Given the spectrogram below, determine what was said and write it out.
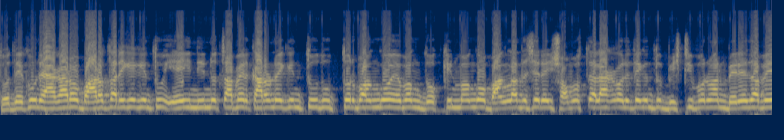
তো দেখুন, এগারো বারো তারিখে কিন্তু এই নিম্নচাপের কারণে কিন্তু উত্তরবঙ্গ এবং দক্ষিণবঙ্গ, বাংলাদেশের এই সমস্ত এলাকাগুলিতে কিন্তু বৃষ্টির পরিমাণ বেড়ে যাবে।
